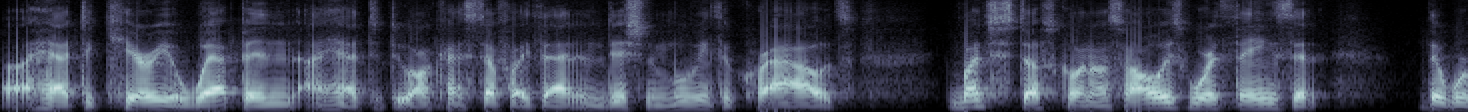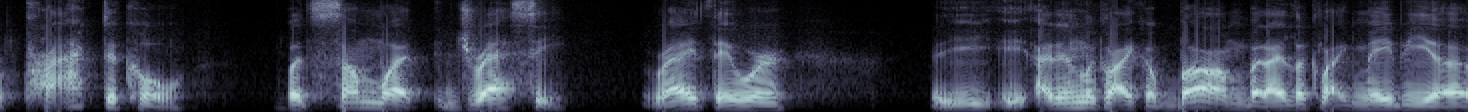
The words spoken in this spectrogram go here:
Uh, I had to carry a weapon. I had to do all kinds of stuff like that in addition to moving through crowds. A bunch of stuff's going on. So I always wore things that, that were practical but somewhat dressy, right? They were, I didn't look like a bum, but I looked like maybe a,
